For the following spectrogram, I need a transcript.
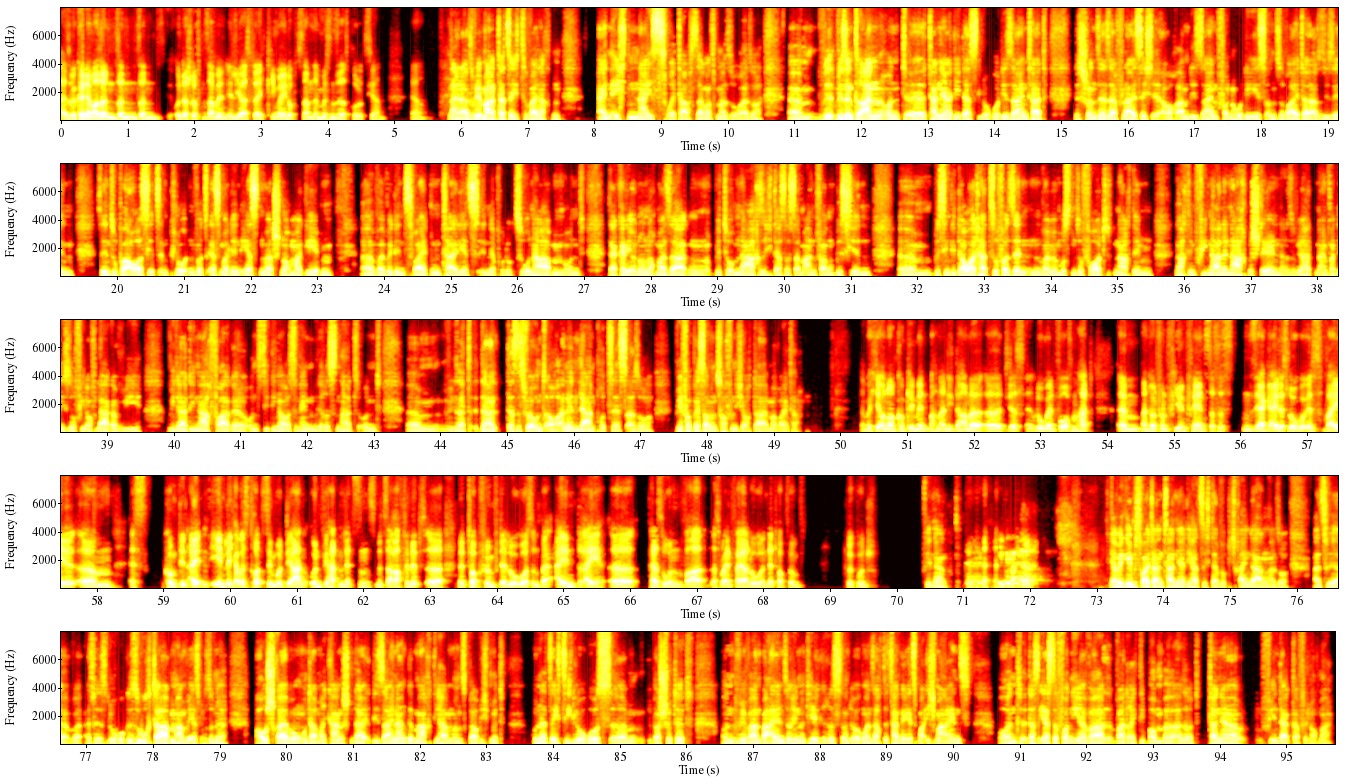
Also wir können ja mal so ein, so ein, so ein Unterschriften sammeln, Elias. Vielleicht kriegen wir hier noch zusammen, dann müssen sie das produzieren. Ja. Nein, also wir machen tatsächlich zu Weihnachten einen echten Nice-Sweater, sagen wir es mal so. Also ähm, wir, wir, sind dran und äh, Tanja, die das Logo designt hat, ist schon sehr, sehr fleißig, äh, auch am Design von Hoodies und so weiter. Also sie sehen, sehen super aus. Jetzt im Knoten wird es erstmal den ersten Merch nochmal geben, äh, weil wir den zweiten Teil jetzt in der Produktion haben. Und da kann ich auch nur noch mal sagen, bitte um Nachsicht, dass es am Anfang ein bisschen, ähm, bisschen gedauert hat zu versenden, weil wir mussten sofort nach dem, nach dem Finale nachbestellen. Also wir hatten einfach nicht so viel auf Lager, wie, wie da die Nachfrage uns die Dinge aus den Händen gerissen hat. Und ähm, wie gesagt, da, das ist für uns auch alle ein Lernprozess. Also wir verbessern uns hoffentlich auch da immer weiter. Da möchte ich auch noch ein Kompliment machen an die Dame, äh, die das Logo entworfen hat. Ähm, man hört von vielen Fans, dass es ein sehr geiles Logo ist, weil ähm, es kommt den alten ähnlich, aber ist trotzdem modern. Und wir hatten letztens mit Sarah Phillips äh, eine Top 5 der Logos und bei allen drei äh, Personen war das Ryan Fire Logo in der Top 5. Glückwunsch. Vielen Dank. Danke. Gehen weiter. Ja, wir geben es weiter an Tanja, die hat sich da wirklich reingehangen. Also als wir, als wir das Logo gesucht haben, haben wir erstmal so eine Ausschreibung unter amerikanischen Designern gemacht. Die haben uns, glaube ich, mit 160 Logos ähm, überschüttet und wir waren bei allen so hin und her gerissen und irgendwann sagte Tanja, jetzt mache ich mal eins. Und das erste von ihr war, war direkt die Bombe. Also Tanja, vielen Dank dafür nochmal.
